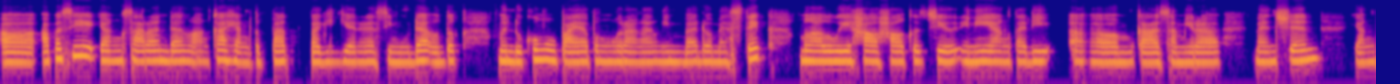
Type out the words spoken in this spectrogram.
uh, apa sih yang saran dan langkah yang tepat bagi generasi muda untuk mendukung upaya pengurangan limbah domestik melalui hal-hal kecil ini yang tadi um, Kak Samira mention, yang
